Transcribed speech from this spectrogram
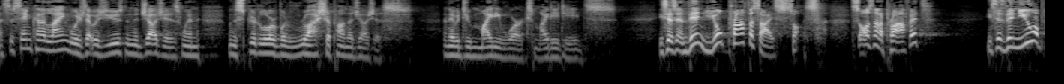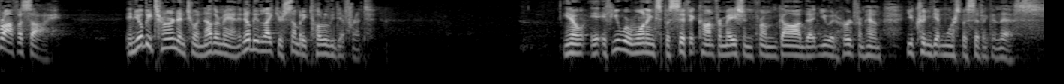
That's the same kind of language that was used in the judges when, when the Spirit of the Lord would rush upon the judges. And they would do mighty works, mighty deeds. He says, and then you'll prophesy. Saul, Saul's not a prophet. He says, then you will prophesy. And you'll be turned into another man. It'll be like you're somebody totally different. You know, if you were wanting specific confirmation from God that you had heard from Him, you couldn't get more specific than this.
